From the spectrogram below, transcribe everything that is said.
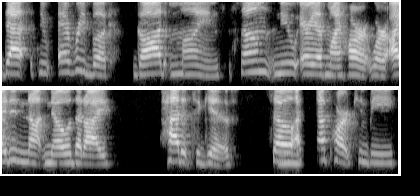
that through every book, God mines some new area of my heart where I did not know that I had it to give. So mm. I think that part can be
